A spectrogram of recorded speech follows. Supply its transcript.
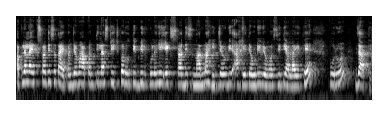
आपल्याला एक्स्ट्रा दिसत आहे पण जेव्हा आपण तिला स्टिच करू ती बिलकुलही एक्स्ट्रा दिसणार नाही. जेवढी आहे तेवढी व्यवस्थित याला इथे पुरून जाते.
